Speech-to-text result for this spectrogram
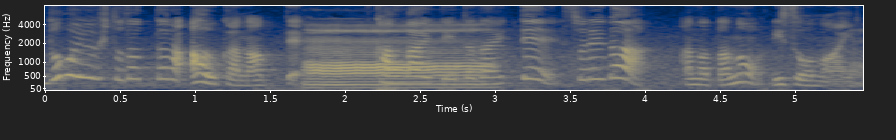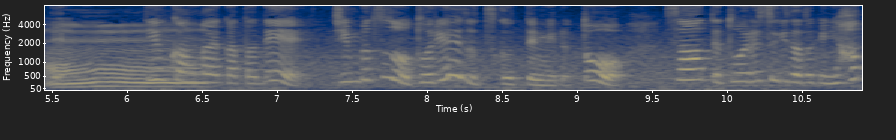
どういう人だったら合うかなって考考えていただいてそれがあなたの理想の相手てっていう考え方で人物像をとりあえず作ってみるとさーって通り過ぎた時にハッ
